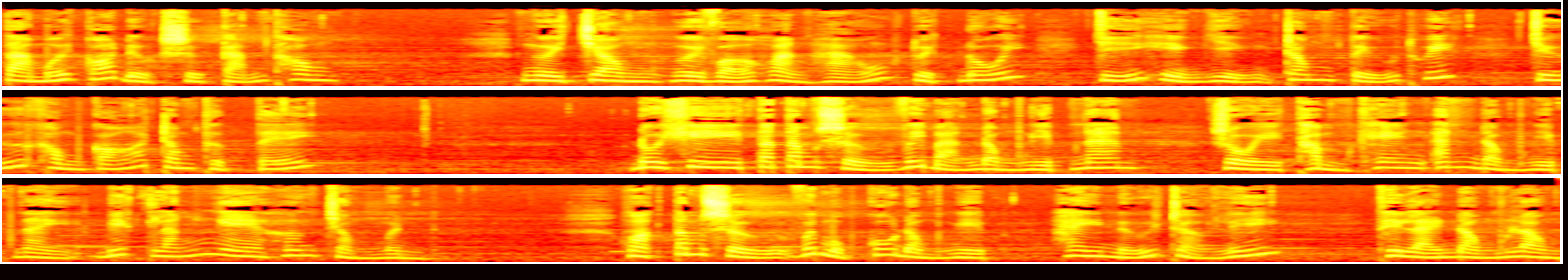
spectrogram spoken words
ta mới có được sự cảm thông. Người chồng, người vợ hoàn hảo, tuyệt đối chỉ hiện diện trong tiểu thuyết chứ không có trong thực tế. Đôi khi ta tâm sự với bạn đồng nghiệp nam rồi thầm khen anh đồng nghiệp này biết lắng nghe hơn chồng mình. Hoặc tâm sự với một cô đồng nghiệp hay nữ trợ lý, thì lại động lòng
